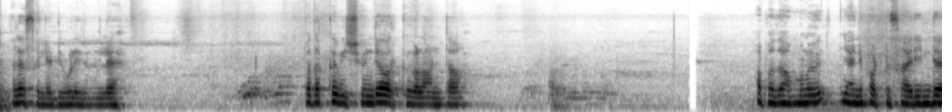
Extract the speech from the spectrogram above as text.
നല്ല രസമല്ലേ അടിപൊളിയാണല്ലേ? അപ്പോൾ അതൊക്കെ വിഷുവിന്റെ വർക്കുകളാണ് കേട്ടോ അപ്പോൾ അത് നമ്മൾ ഞാൻ പട്ടുസാരിന്റെ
